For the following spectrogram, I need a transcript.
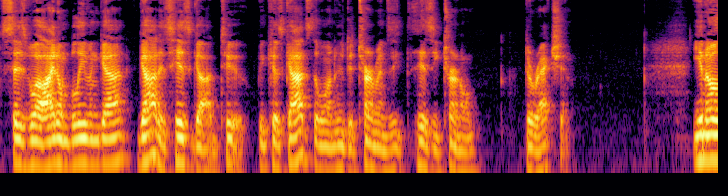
says, well, I don't believe in God. God is his God too, because God's the one who determines his eternal direction. You know,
